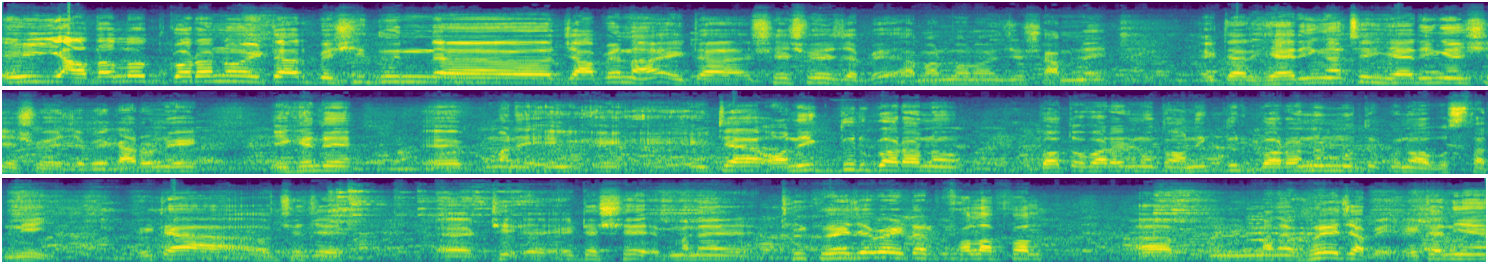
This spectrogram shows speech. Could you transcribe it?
এই আদালত গড়ানো এটা আর বেশি দিন যাবে না, এটা শেষ হয়ে যাবে। আমার মনে হয় যে, সামনে এটার হিয়ারিং আছে হিয়ারিংয়ে শেষ হয়ে যাবে। কারণ এই, এখানে মানে এই এই- এইটা অনেক দূর গড়ানো, গতবারের মতো অনেক দূর গড়ানোর মতো কোনো অবস্থা নেই। এটা হচ্ছে যে এটা সে মানে ঠিক হয়ে যাবে, এটার ফলাফল মানে হয়ে যাবে। এটা নিয়ে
